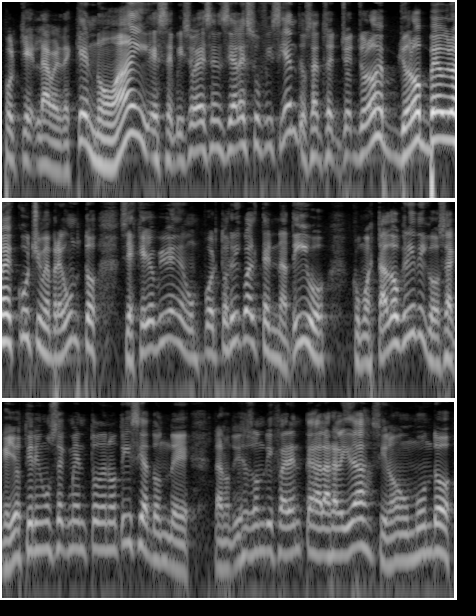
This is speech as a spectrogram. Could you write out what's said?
porque la verdad es que no hay servicios esenciales suficientes. O sea, yo, los, veo y los escucho y me pregunto si es que ellos viven en un Puerto Rico alternativo como estado crítico. O sea, que ellos tienen un segmento de noticias donde las noticias son diferentes a la realidad, sino un mundo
